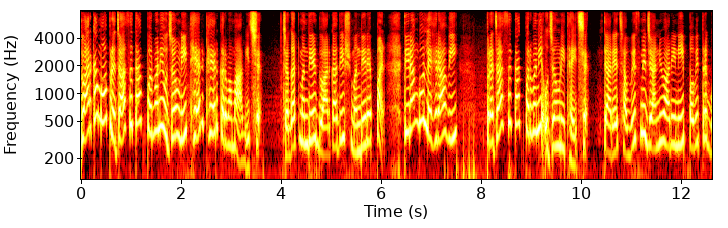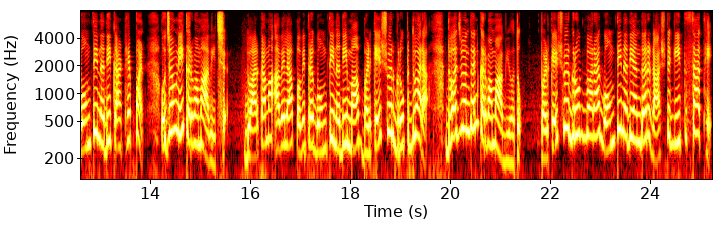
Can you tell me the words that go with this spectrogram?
દ્વારકામાં પ્રજાસત્તાક પર્વની ઉજવણી ઠેર ઠેર કરવામાં આવી છે. જગત મંદિર, દ્વારકાધીશ મંદિરે પણ તિરંગો લહેરાવી પ્રજાસત્તાક પર્વની ઉજવણી થઈ છે. ત્યારે છવ્વીસમી જાન્યુઆરીની પવિત્ર ગોમતી નદી કાંઠે પણ ઉજવણી કરવામાં આવી છે. દ્વારકામાં આવેલા પવિત્ર ગોમતી નદીમાં ભડકેશ્વર ગ્રુપ દ્વારા ધ્વજવંદન કરવામાં આવ્યું હતું. ભડકેશ્વર ગ્રુપ દ્વારા ગોમતી નદી અંદર રાષ્ટ્રગીત સાથે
